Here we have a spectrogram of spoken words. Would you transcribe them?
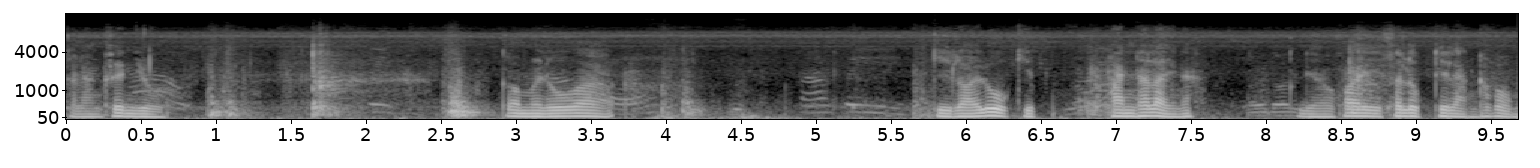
กำลังขึ้นอยู่ ก็ไม่รู้ว่า กี่ร้อยลูกกี่พันเท่าไหร่นะ เดี๋ยวค่อยสรุปทีหลังครับผม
